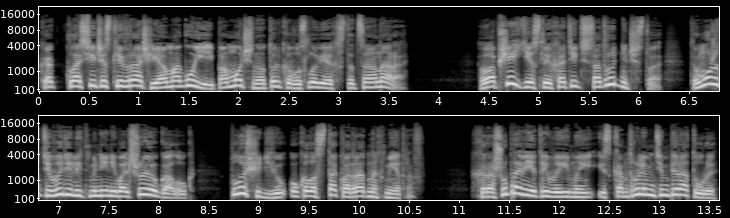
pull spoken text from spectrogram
«Как классический врач я могу ей помочь, но только в условиях стационара. Вообще, если хотите сотрудничества, то можете выделить мне небольшой уголок, площадью около 100 квадратных метров. Хорошо проветриваемый и с контролем температуры,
